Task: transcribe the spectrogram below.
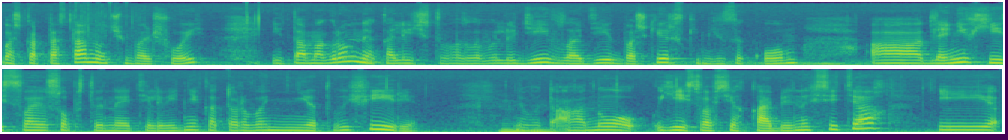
Башкортостан очень большой, и там огромное количество людей владеет башкирским языком. А для них есть свое собственное телевидение, которого нет в эфире. Угу. Вот, оно есть во всех кабельных сетях, и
